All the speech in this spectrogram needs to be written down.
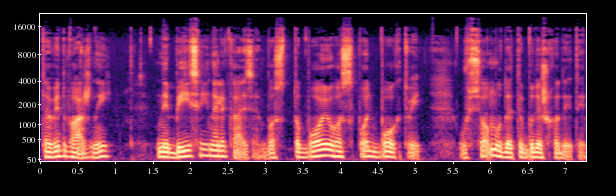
та відважний, не бійся і не лякайся, бо з тобою Господь Бог твій у всьому, де ти будеш ходити.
